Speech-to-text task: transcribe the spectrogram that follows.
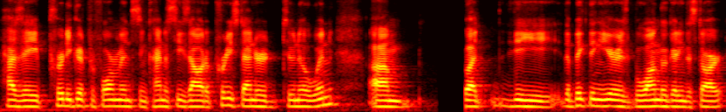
has a pretty good performance and kind of sees out a pretty standard 2-0 win. Um, but the the big thing here is Bouanga getting the start,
